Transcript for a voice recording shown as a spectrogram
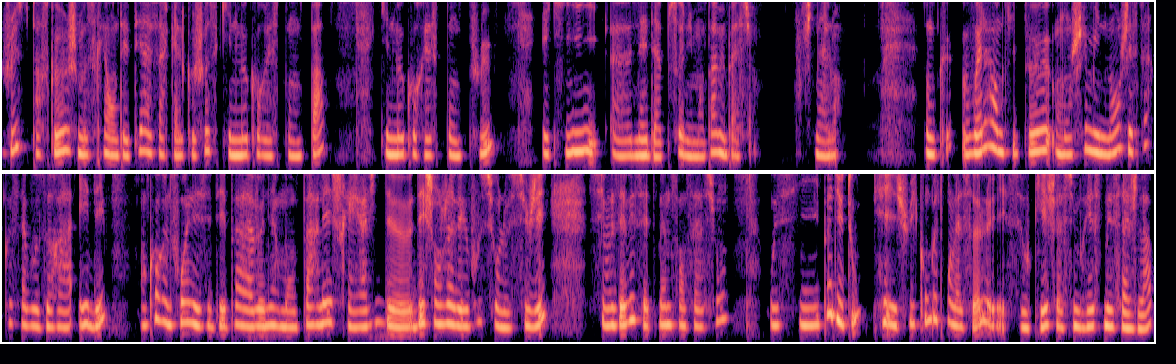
Juste parce que je me serais entêtée à faire quelque chose qui ne me correspond pas, qui ne me correspond plus et qui, heu, n'aide absolument pas mes patients, finalement. Donc voilà un petit peu mon cheminement, j'espère que ça vous aura aidé. Encore une fois, n'hésitez pas à venir m'en parler, je serais ravie d'échanger avec vous sur le sujet. Si vous avez cette même sensation ou si pas du tout et je suis complètement la seule et c'est OK, j'assumerai ce message-là.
